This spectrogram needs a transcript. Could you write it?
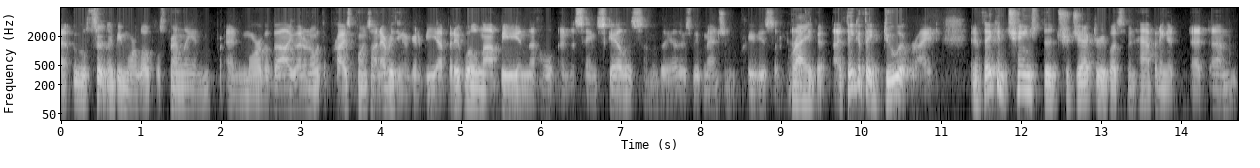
uh, it will certainly be more locals friendly and and more of a value. I don't know what the price points on everything are going to be yet, but it will not be in the whole in the same scale as some of the others we've mentioned previously. And right. I think, I think if they do it right, and if they can change the trajectory of what's been happening at at, um,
